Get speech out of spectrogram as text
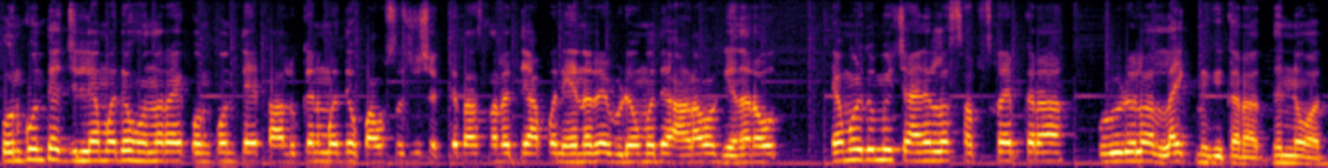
कोणकोणत्या जिल्ह्यामध्ये होणार आहे कोणकोणत्या तालुक्यांमध्ये पावसाची शक्यता असणार आहे ते आपण येणाऱ्या व्हिडिओमध्ये आढावा घेणार आहोत. त्यामुळे तुम्ही चॅनलला सबस्क्राईब करा व्हिडिओला लाईक नक्की करा. धन्यवाद.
